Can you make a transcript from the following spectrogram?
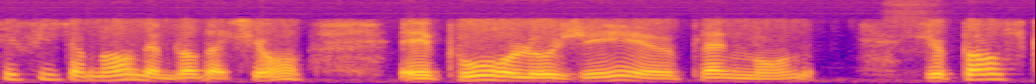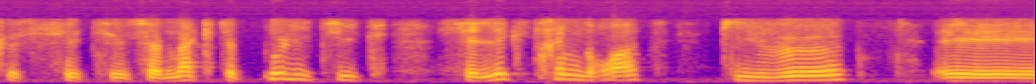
suffisamment d'implantations pour loger euh, plein de monde. Je pense que c'est un acte politique. C'est l'extrême droite qui veut et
